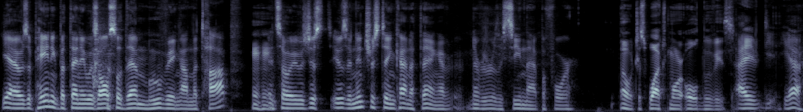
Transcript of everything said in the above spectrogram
Yeah, it was a painting, but then it was also them moving on the top, Mhm. and so it was just it was an interesting kind of thing. I've never really seen that before. Oh, just watch more old movies. I yeah,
